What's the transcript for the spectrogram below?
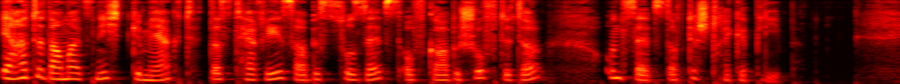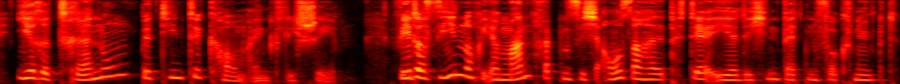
Er hatte damals nicht gemerkt, dass Theresa bis zur Selbstaufgabe schuftete und selbst auf der Strecke blieb. Ihre Trennung bediente kaum ein Klischee. Weder sie noch ihr Mann hatten sich außerhalb der ehelichen Betten vergnügt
